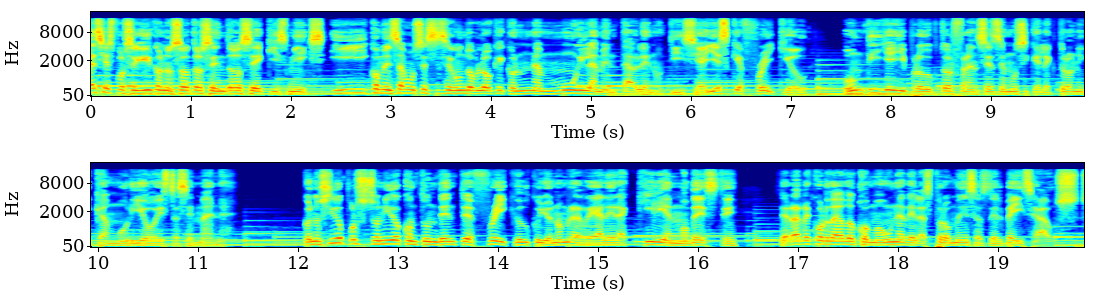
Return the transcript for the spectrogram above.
Gracias por seguir con nosotros en 2X Mix y comenzamos este segundo bloque con una muy lamentable noticia y es que Freakill, un DJ y productor francés de música electrónica, murió esta semana. Conocido por su sonido contundente, Freakill, cuyo nombre real era Killian Modeste, será recordado como una de las promesas del bass house.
